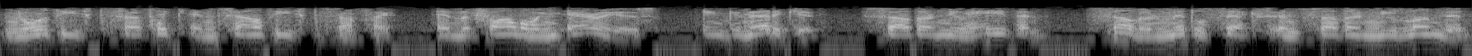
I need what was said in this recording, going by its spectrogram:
Northeast Suffolk, and Southeast Suffolk, and the following areas in Connecticut, Southern New Haven, Southern Middlesex, and Southern New London.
